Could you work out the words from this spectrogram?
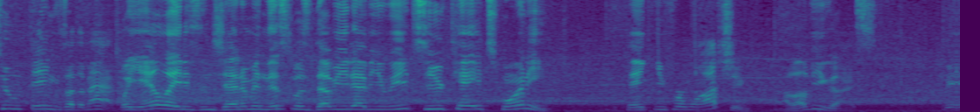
two things of the match. But yeah, ladies and gentlemen, this was WWE 2K20. Thank you for watching. I love you guys. Peace.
